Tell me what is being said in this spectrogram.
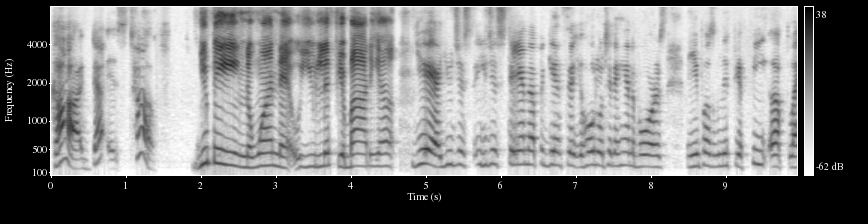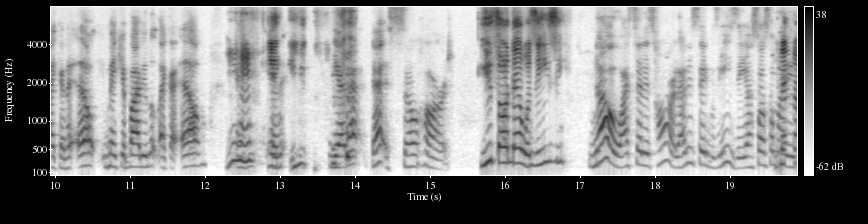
God, that is tough. You being the one that you lift your body up. Yeah, you just you just stand up against it. You hold on to the handlebars, and you're supposed to lift your feet up like an L, make your body look like an L. Mhm. And- And you, Yeah, that that is so hard. you thought that was easy? No, I said it's hard. I didn't say it was easy. I saw somebody. No.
